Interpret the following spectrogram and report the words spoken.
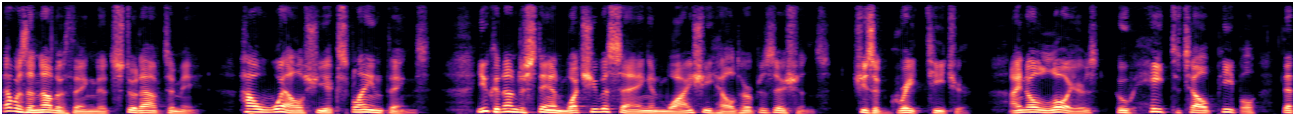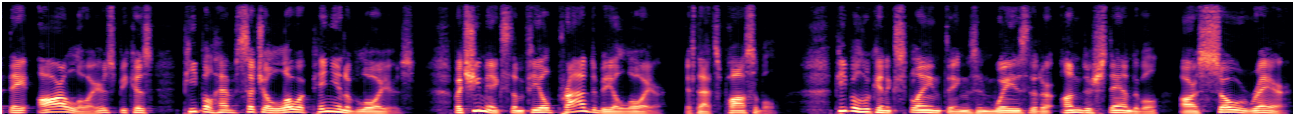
That was another thing that stood out to me how well she explained things. You could understand what she was saying and why she held her positions. She's a great teacher. I know lawyers who hate to tell people that they are lawyers because people have such a low opinion of lawyers. But she makes them feel proud to be a lawyer, if that's possible. People who can explain things in ways that are understandable are so rare.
